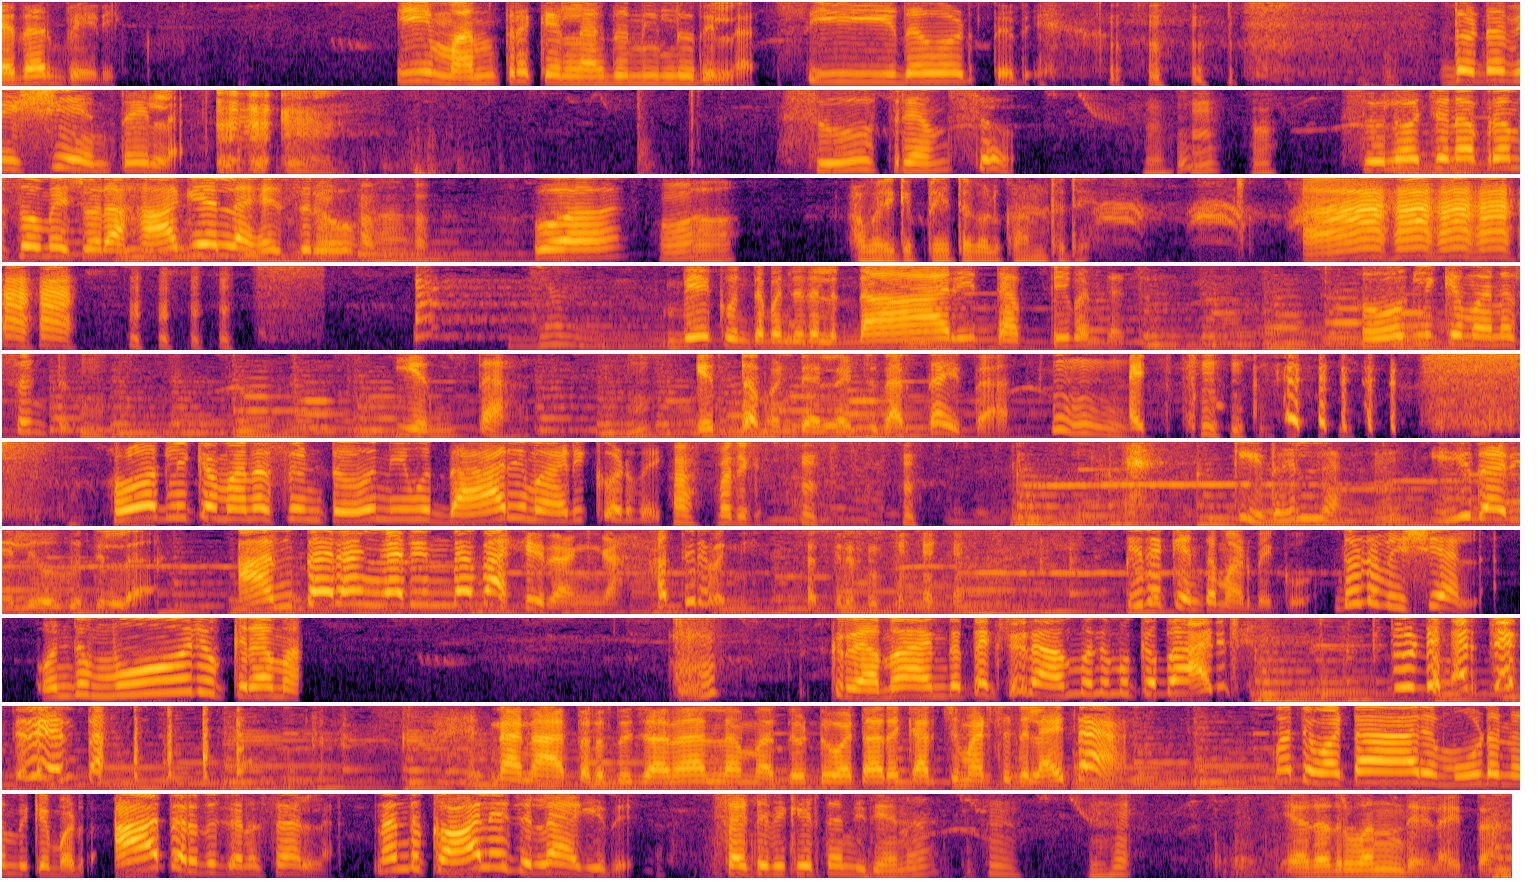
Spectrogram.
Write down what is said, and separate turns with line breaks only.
ಹೆದರ್ಬೇಡಿ. ಈ ಮಂತ್ರಕ್ಕೆಲ್ಲ ಅದು ನಿಲ್ಲುವುದಿಲ್ಲ ಸೀದಾ ಓಡ್ತದೆ. ದೊಡ್ಡ ವಿಷಯ ಎಂತ ಇಲ್ಲ. ಸುಪ್ರಂಸೋ ಸೋ. ಸುಲೋಚನಾ ಪ್ರಂ ಸೋಮೇಶ್ವರ ಹಾಗೆ ಅಲ್ಲ ಹೆಸರು?
ಅವರಿಗೆ ಪ್ರೇತಗಳು ಕಾಣ್ತದೆ.
ಬೇಕು ಅಂತ ಬಂದದಲ್ಲ ದಾರಿ ತಪ್ಪಿ ಬಂದದ್ದು. ಹೋಗ್ಲಿಕ್ಕೆ ಮನಸ್ಸುಂಟು. ಎಂತ? ಎಂತ ಮಂಡೆ ಎಲ್ಲ ಹಚ್ಚಿದ ಅರ್ಥ ಆಯ್ತಾ? ಹೋಗ್ಲಿಕ್ಕೆ ಮನಸ್ಸುಂಟು ನೀವು ದಾರಿ ಮಾಡಿ ಕೊಡ್ಬೇಕು.
ಇದೆಲ್ಲ ಬದಿಗೆ.
ಇದಲ್ಲ ಈ ದಾರಿಯಲ್ಲಿ ಹೋಗುದಿಲ್ಲ. ಅಂತರಂಗದಿಂದ ಬಹಿರಂಗ. ಹತ್ತಿರ ಬನ್ನಿ ಹತ್ತಿರ ಬನ್ನಿ. ಇದಕ್ಕೆ ಎಂತ ಮಾಡ್ಬೇಕು? ದೊಡ್ಡ ವಿಷಯ ಅಲ್ಲ. ಒಂದು ಮೂರು ಕ್ರಮ? ಕ್ರಮ ಅಂದ ತಕ್ಷಣ ಅಮ್ಮನ ಮುಖ ಬಾಡಿದೆ ದುಡ್ಡು ಖರ್ಚಾಗ್ತದೆ ಅಂತ. ನಾನು ಆ ತರದ್ದು ಜನ ಅಲ್ಲಮ್ಮ ದುಡ್ಡು ಒಟ್ಟಾರೆ ಖರ್ಚು ಮಾಡಿಸೋದಿಲ್ಲ ಆಯ್ತಾ? ಮತ್ತೆ ಒಟ್ಟಾರೆ ಮೂಢನಂಬಿಕೆ ಮಾಡುದು. ಆ ತರದ ಜನ ಸಹ ಅಲ್ಲ. ನಂದು ಕಾಲೇಜ್ ಎಲ್ಲ ಆಗಿದೆ. ಸರ್ಟಿಫಿಕೇಟ್ ತಂದಿದೆಯೇನಾ? ಯಾವ್ದಾದ್ರು ಒಂದ್ ಹೇಳ ಆಯ್ತಾ?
